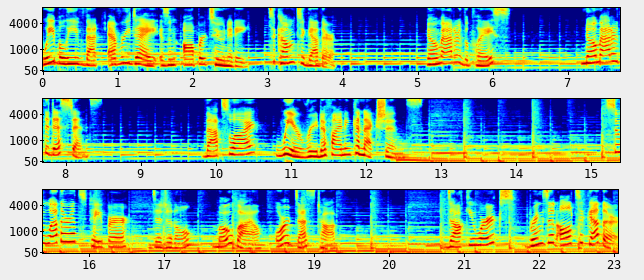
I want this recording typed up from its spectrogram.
We believe that every day is an opportunity to come together. No matter the place, no matter the distance. That's why we're redefining connections. So, whether it's paper, digital, mobile, or desktop, DocuWorks brings it all together.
